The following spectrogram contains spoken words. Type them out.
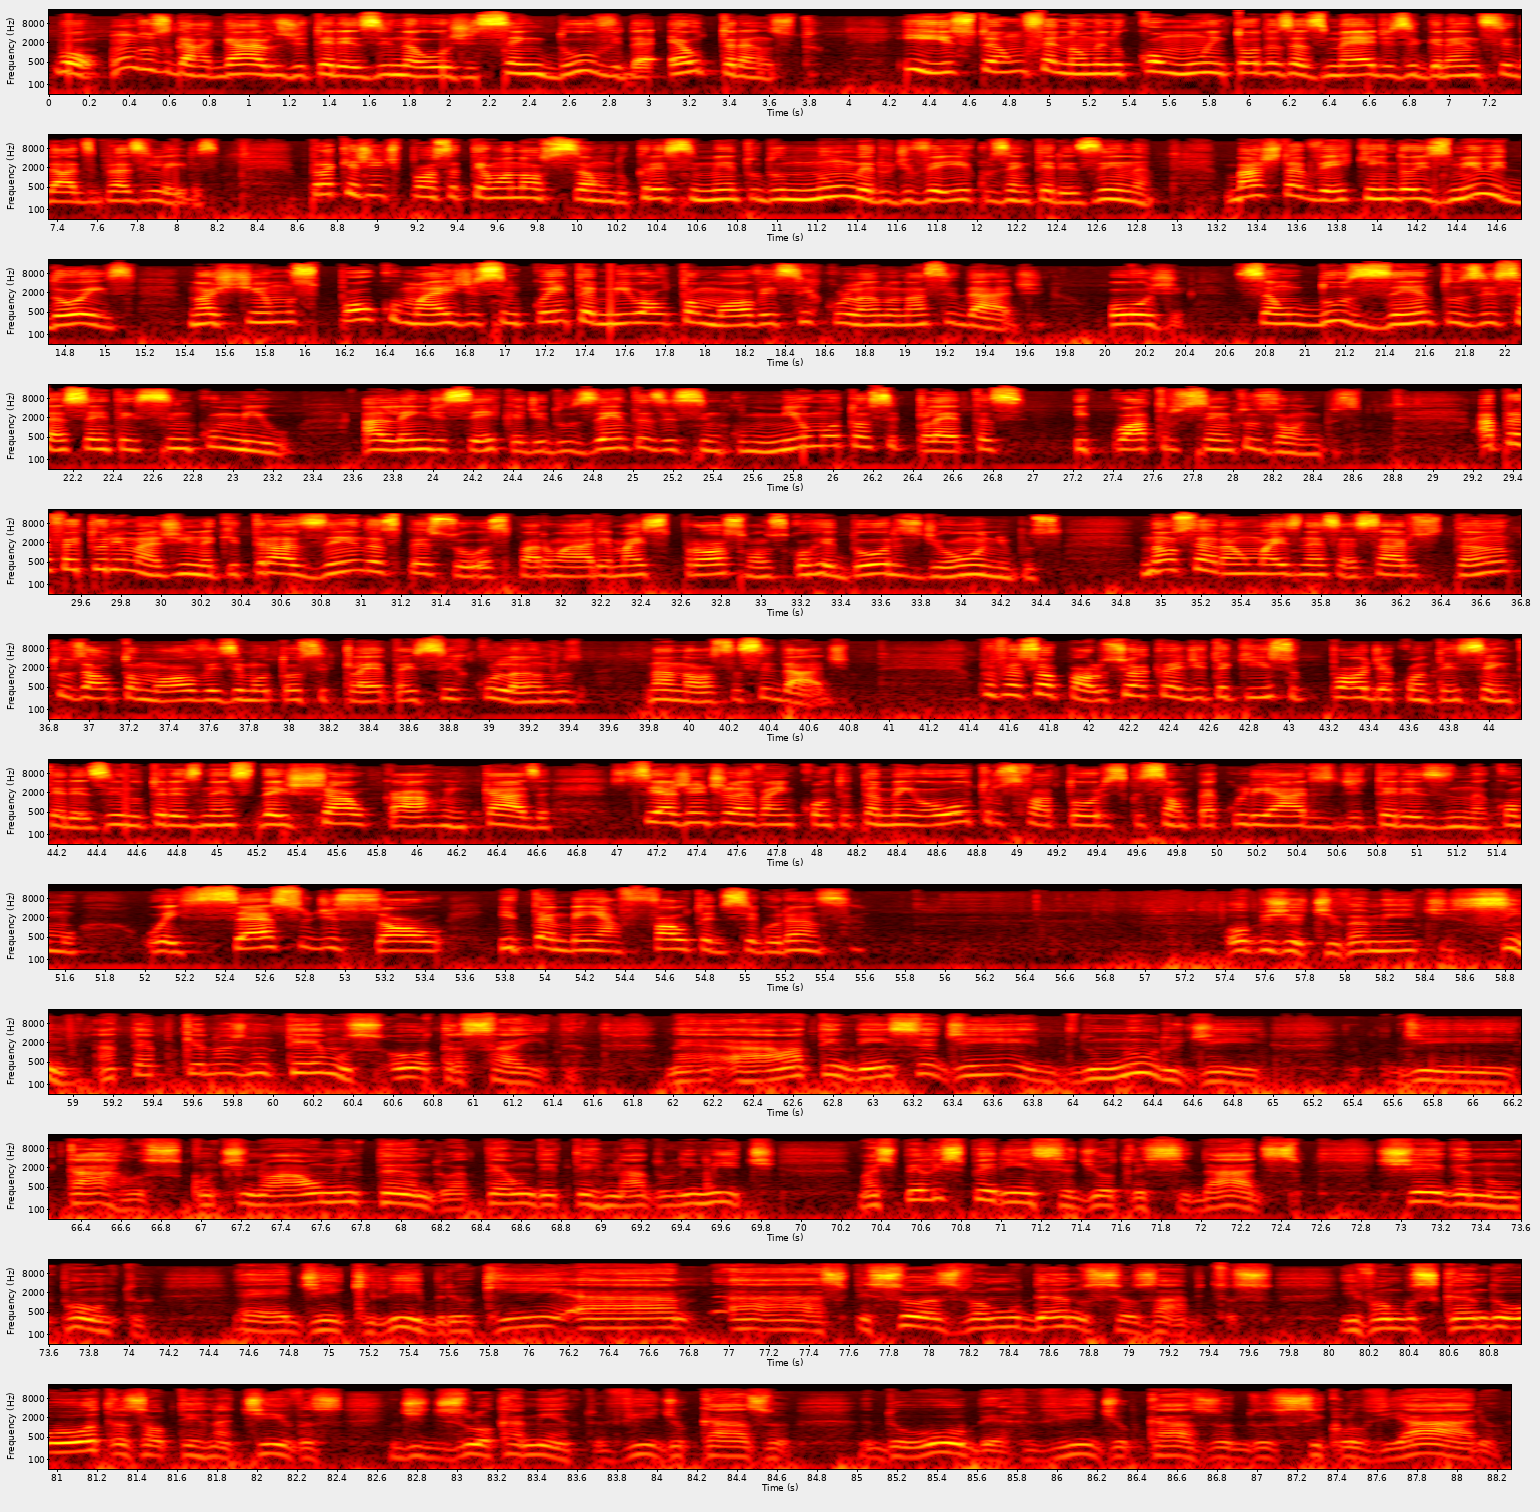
Bom, um dos gargalos de Teresina hoje, sem dúvida, é o trânsito. E isto é um fenômeno comum em todas as médias e grandes cidades brasileiras. Para que a gente possa ter uma noção do crescimento do número de veículos em Teresina, basta ver que em 2002 nós tínhamos pouco mais de 50 mil automóveis circulando na cidade. Hoje são 265 mil, além de cerca de 205 mil motocicletas e 400 ônibus. A prefeitura imagina que trazendo as pessoas para uma área mais próxima aos corredores de ônibus, não serão mais necessários tantos automóveis e motocicletas circulando na nossa cidade. Professor Paulo, o senhor acredita que isso pode acontecer em Teresina, o teresinense deixar o carro em casa, se a gente levar em conta também outros fatores que são peculiares de Teresina, como o excesso de sol e também a falta de segurança? Objetivamente, sim, até porque nós não temos outra saída. Né? Há uma tendência de, do número de, de carros continuar aumentando até um determinado limite, mas pela experiência de outras cidades, chega num ponto é, de equilíbrio que a, a, as pessoas vão mudando seus hábitos e vão buscando outras alternativas de deslocamento. Vide o caso do Uber, vide o caso do cicloviário.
